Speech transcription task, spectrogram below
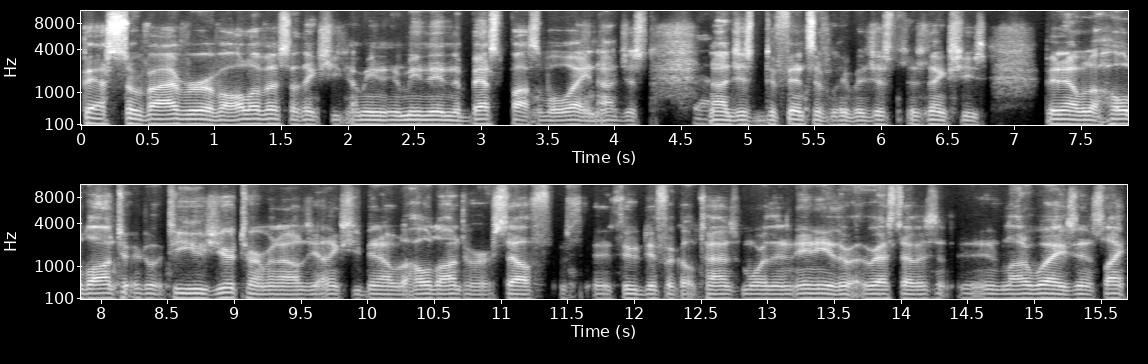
best survivor of all of us. I think she. I mean, I mean, in the best possible way, not just yeah. not just defensively, but just I think she's been able to hold on to to use your terminology. I think she's been able to hold on to herself uh, through difficult times more than any of the rest of us in, in a lot of ways. And it's like,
